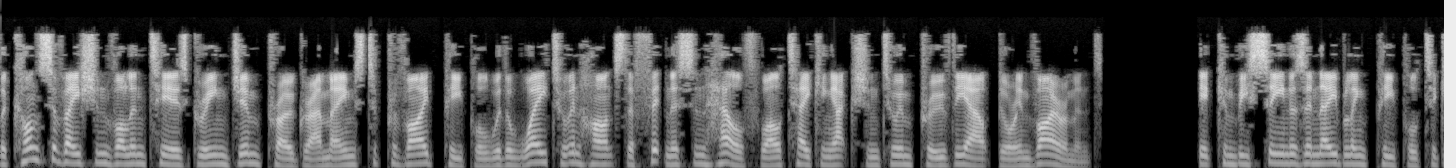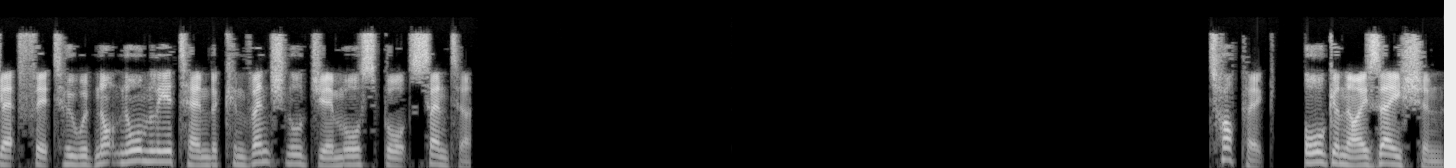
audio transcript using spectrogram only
The Conservation Volunteers Green Gym program aims to provide people with a way to enhance their fitness and health while taking action to improve the outdoor environment. It can be seen as enabling people to get fit who would not normally attend a conventional gym or sports center. Organization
